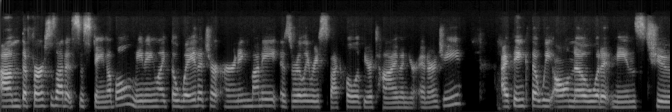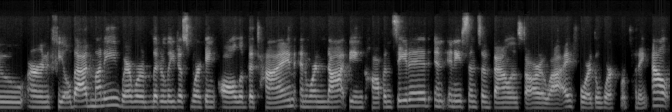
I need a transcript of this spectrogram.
um, the first is that it's sustainable meaning like the way that you're earning money is really respectful of your time and your energy I think that we all know what it means to earn feel bad money, where we're literally just working all of the time and we're not being compensated in any sense of balanced ROI for the work we're putting out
